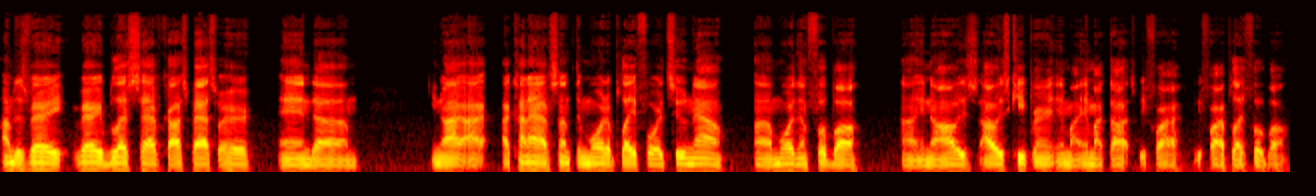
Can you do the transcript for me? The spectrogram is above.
I'm just very very blessed to have crossed paths with her, and um, you know I I, I kind of have something more to play for too now, uh, more than football. Uh, you know I always I always keep her in my in my thoughts before I before I play football.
